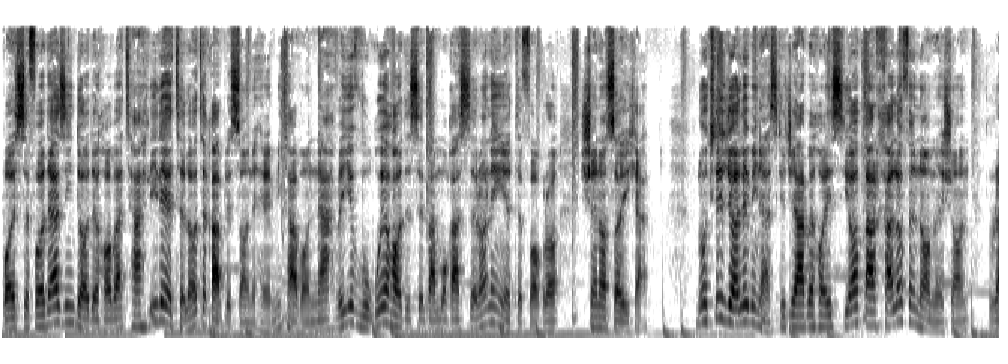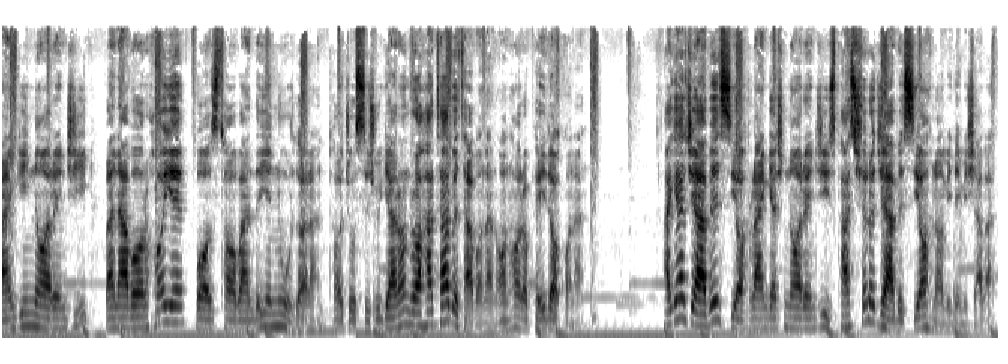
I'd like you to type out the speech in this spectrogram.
با استفاده از این داده ها و تحلیل اطلاعات قبل سانحه می توان نحوه وقوع حادثه و مقصران این اتفاق را شناسایی کرد. نکته جالب این است که جعبه های سیاه برخلاف نامشان رنگی نارنجی و نوارهای بازتابنده نور دارند تا جستجوگران راحتتر بتوانند آنها را پیدا کنند. اگر جعبه سیاه رنگش نارنجی است پس چرا جعبه سیاه نامیده می شود؟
